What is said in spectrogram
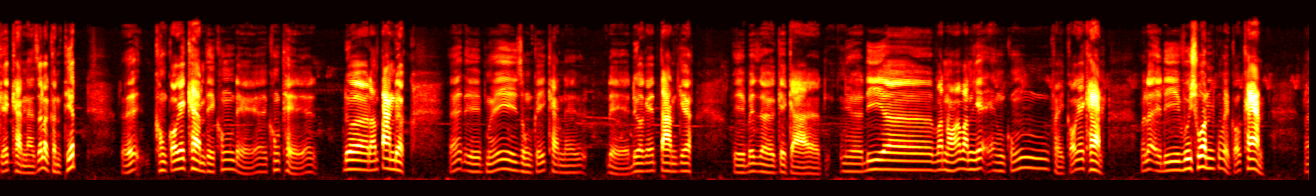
cái kèn này rất là cần thiết. Đấy, không có cái kèn thì không để không thể đưa đám tan được. Đấy thì mới dùng cái kèn này để đưa cái tan kia thì bây giờ kể cả ờ, đi uh, văn hóa văn nghệ cũng phải có cái kèn với lại đi vui xuân cũng phải có kèn uh, ờ,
